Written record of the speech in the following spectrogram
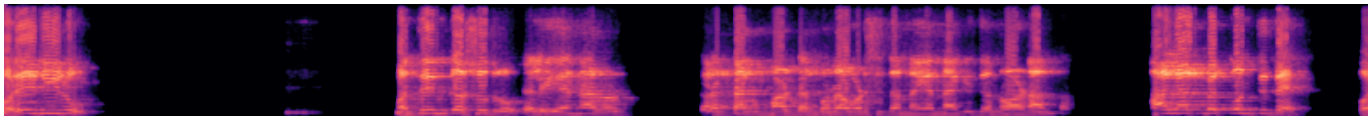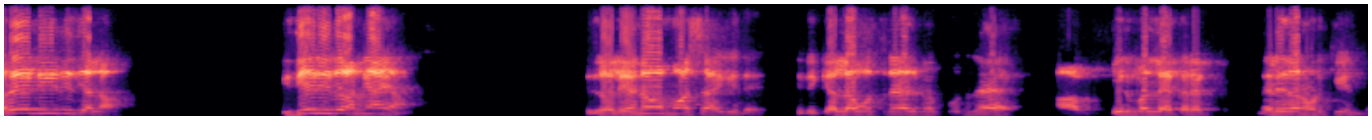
ಬರೇ ನೀರು. ಮಂತ್ರಿನ ಕರ್ಸಿದ್ರು, ಎಲ್ಲಿ ಏನಾರು ಕರೆಕ್ಟ್ ಆಗಿ ಡಂಗುರ ಹೊಡಿಸಿದನ್ನ ಏನಾಗಿದೆ ನೋಡೋಣ ಅಂತ. ಹಾಲ್ ಹಾಕ್ಬೇಕು ಅಂತಿದ್ದೆ. ಹೊರೆ ನೀರಿದೆಯಲ್ಲ ಇದೇನಿದು ಅನ್ಯಾಯ? ಇದ್ರಲ್ಲಿ ಏನೋ ಮೋಸ ಆಗಿದೆ. ಇದಕ್ಕೆಲ್ಲ ಉತ್ತರ ಹೇಳ್ಬೇಕು ಅಂದ್ರೆ, ಆ ಬೀರ್ಬಲ್ಲೆ ಕರೆಕ್ಟ್ ನೆಲಿದ ನೋಡ್ಕಿ ಅಂತ.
